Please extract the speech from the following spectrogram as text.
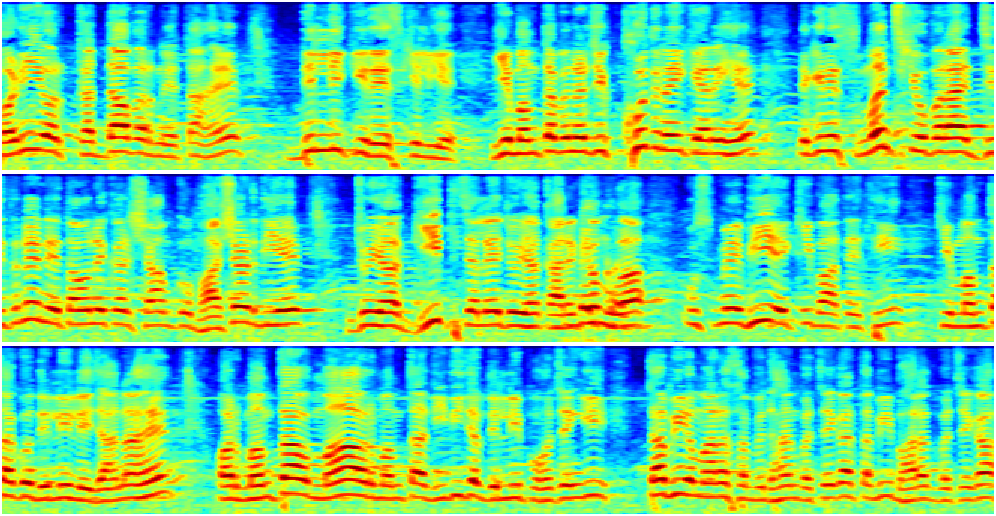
बड़ी और कद्दावर नेता हैं दिल्ली की रेस के लिए। ये ममता बनर्जी खुद नहीं कह रही हैं लेकिन इस मंच के ऊपर आए जितने नेताओं ने कल शाम को भाषण दिए जो यहाँ गीत चले जो यहाँ कार्यक्रम हुआ उसमें भी एक ही बातें थी कि ममता को दिल्ली ले जाना है और ममता माँ और ममता दीदी जब दिल्ली पहुंचेंगी तभी हमारा संविधान बचेगा तभी भारत बचेगा।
